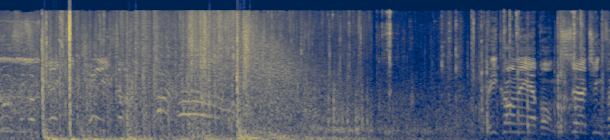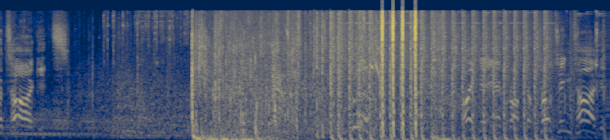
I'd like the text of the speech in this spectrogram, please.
Losing objective Kaiser. Recon airborne searching for targets. Fighter aircraft approaching target.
